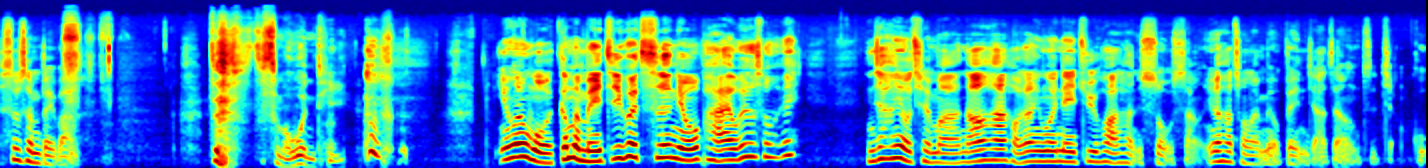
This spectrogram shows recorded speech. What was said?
是不是很北吧？这什么问题？因为我根本没机会吃牛排，我就说，哎、你家很有钱吗？然后他好像因为那句话他很受伤，因为他从来没有被人家这样子讲过。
